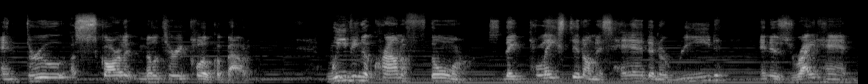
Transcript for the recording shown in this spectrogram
and threw a scarlet military cloak about him. Weaving a crown of thorns, they placed it on his head and a reed in his right hand,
